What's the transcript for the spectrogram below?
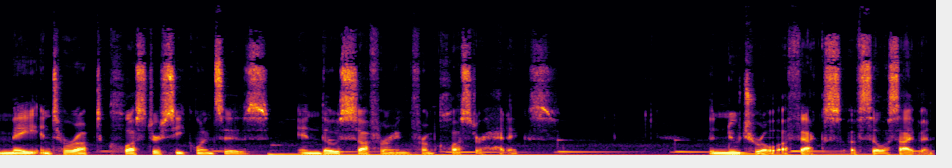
May interrupt cluster sequences in those suffering from cluster headaches the neutral effects of psilocybin.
